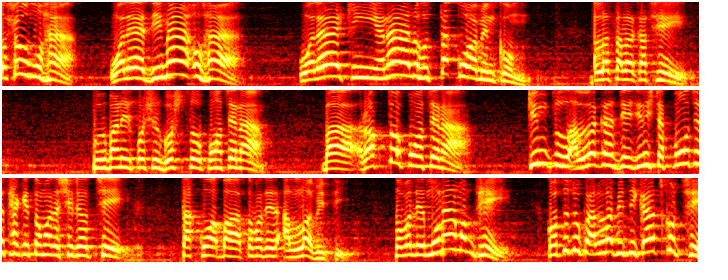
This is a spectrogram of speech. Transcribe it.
লুহুমুহা ওয়ালা দিমাউহা ওয়ালাকিন ইয়ানালুহু তাকওয়া মিনকুম। আল্লাহ তাআলার কাছে কুরবানির পশুর গোশত পৌঁছে না বা রক্ত পৌঁছে না। কিন্তু আল্লাহর কাছে যে জিনিসটা পৌঁছে থাকে তোমাদের সেটা হচ্ছে তাকওয়া বা তোমাদের আল্লাহ ভীতি। তোমাদের মনের মধ্যে কতটুকু আল্লাহ ভীতি কাজ করছে?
